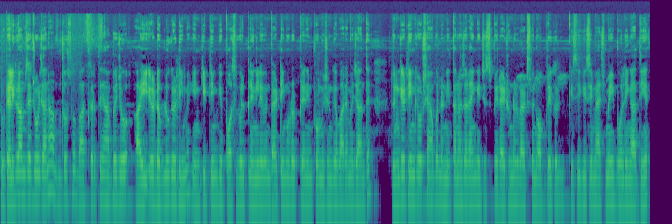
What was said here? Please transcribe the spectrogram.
तो टेलीग्राम से जुड़ जाना। अब दोस्तों बात करते हैं यहाँ पे जो आई ए डब्ल्यू की टीम है। इनकी टीम की possible playing eleven batting order plan information के बारे में जानते हैं। तो इनके टीम की ओर से यहाँ पर नीता नज़र आएँगे, जिसपे right hander batsman off breaker किसी किसी मैच में ही बॉलिंग आती है।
